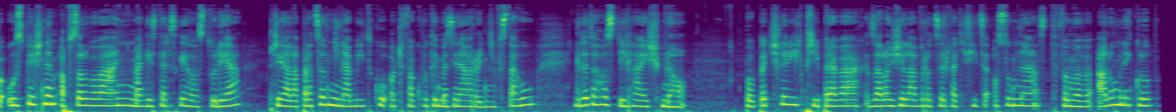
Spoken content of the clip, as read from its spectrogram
Po úspěšném absolvování magisterského studia přijala pracovní nabídku od Fakulty mezinárodních vztahů, kde toho stihla již mnoho – po pečlivých přípravách založila v roce 2018 FMV Alumni Club,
